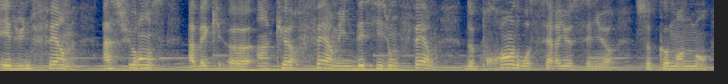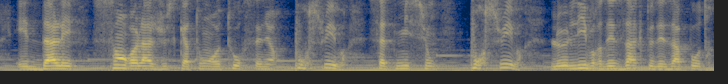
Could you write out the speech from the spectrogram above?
et d'une ferme assurance, avec euh, un cœur ferme et une décision ferme de prendre au sérieux, Seigneur, ce commandement et d'aller sans relâche jusqu'à ton retour, Seigneur, poursuivre cette mission poursuivre le livre des actes des apôtres,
